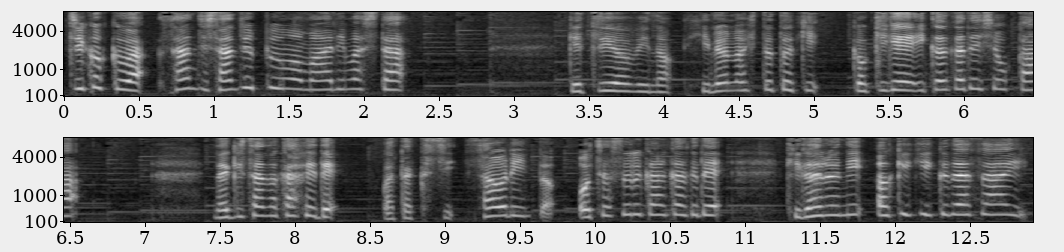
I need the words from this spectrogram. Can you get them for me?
時刻は3時30分を回りました。月曜日の昼のひととき、ご機嫌いかがでしょうかなぎさのカフェで私、サオリンとお茶する感覚で気軽にお聞きください。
